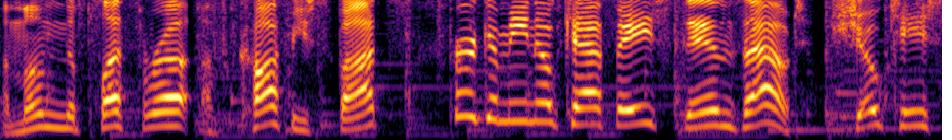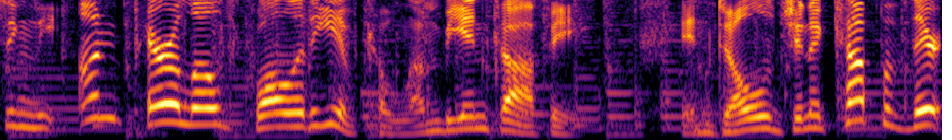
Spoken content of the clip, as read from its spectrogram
Among the plethora of coffee spots, Pergamino Cafe stands out, showcasing the unparalleled quality of Colombian coffee. Indulge in a cup of their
